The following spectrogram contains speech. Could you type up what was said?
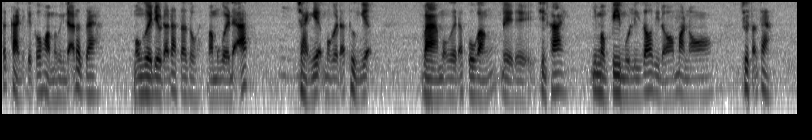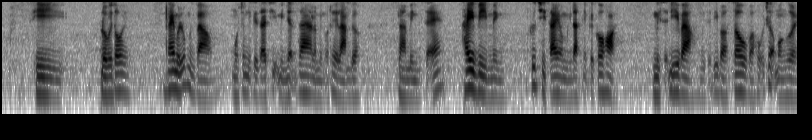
tất cả những cái câu hỏi mà mình đã đặt ra mọi người đều đã đặt ra rồi và mọi người đã trải nghiệm mọi người đã thử nghiệm và mọi người đã cố gắng để để triển khai. Nhưng mà vì một lý do gì đó mà nó chưa sẵn sàng. Thì đối với tôi, ngay một lúc mình vào, một trong những cái giá trị mình nhận ra là mình có thể làm được là mình sẽ, thay vì mình cứ chỉ tay và mình đặt những cái câu hỏi, mình sẽ đi vào, mình sẽ đi vào sâu và hỗ trợ mọi người.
